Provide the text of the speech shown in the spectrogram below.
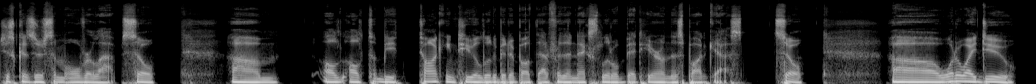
just because there's some overlap. So, um, I'll I'll t- be talking to you a little bit about that for the next little bit here on this podcast. So, uh, what do I do?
